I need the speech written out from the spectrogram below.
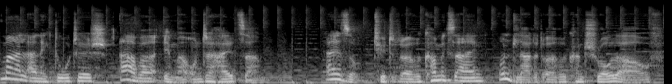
mal anekdotisch, aber immer unterhaltsam. Also, tütet eure Comics ein und ladet eure Controller auf.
